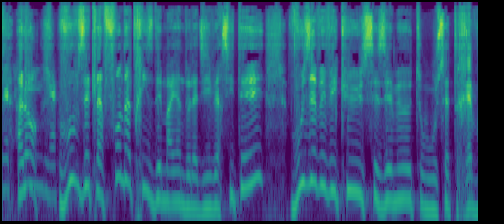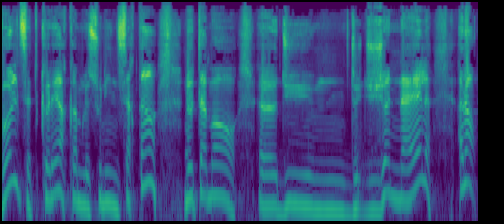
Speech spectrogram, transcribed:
Merci, Alors, merci. vous, vous êtes la fondatrice des Mariannes de la diversité, vous avez vécu ces émeutes ou cette révolte, cette colère, comme le soulignent certains, notamment du, du jeune Naël. Alors,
